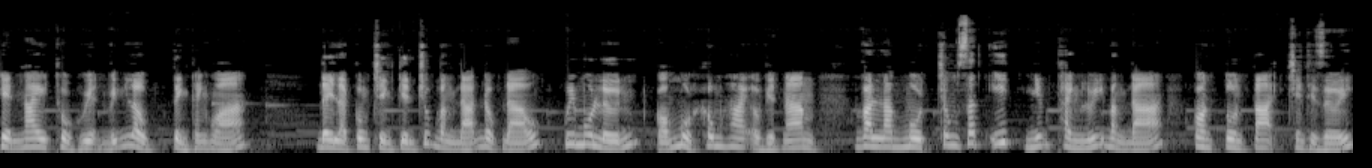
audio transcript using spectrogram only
hiện nay thuộc huyện Vĩnh Lộc, tỉnh Thanh Hóa. Đây là công trình kiến trúc bằng đá độc đáo, quy mô lớn, có 102 ở Việt Nam và là một trong rất ít những thành lũy bằng đá còn tồn tại trên thế giới.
